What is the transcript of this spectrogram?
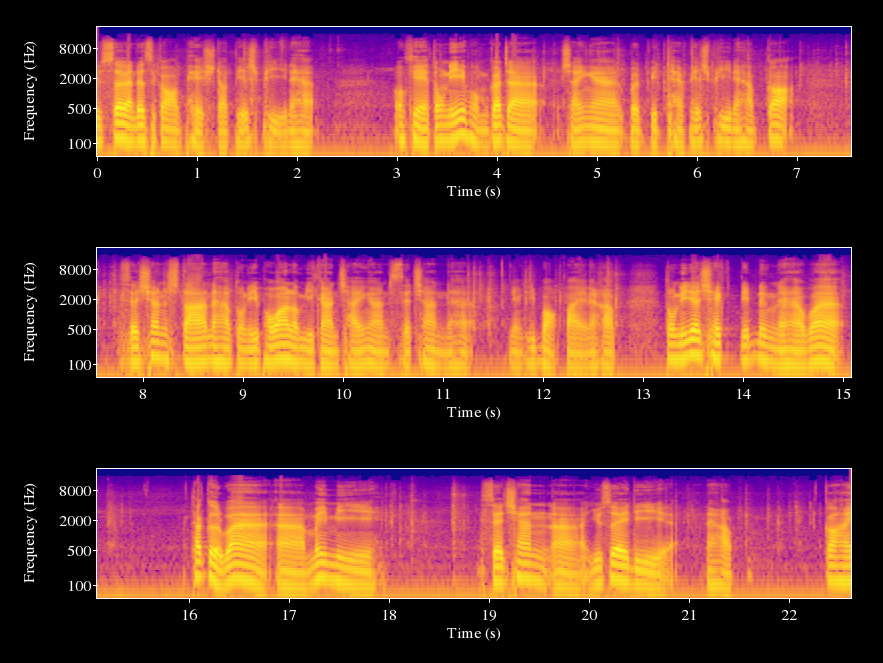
user underscore page php นะครับโอเค ตรงนี้ผมก็จะใช้งานเปิดปิด tag php นะครับ ก็ session start นะครับ ตรงนี้เพราะว่าเรามีการใช้งาน session นะฮะ อย่างที่บอกไปนะครับ ตรงนี้จะเช็คนิดนึงนะครับว่า ถ้าเกิดว่าอ่าไม่มี session อ่า user id นะครับ ก็ให้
